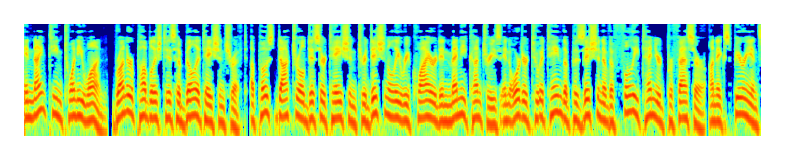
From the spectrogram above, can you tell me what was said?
In 1921, Brunner published his Habilitationsschrift a postdoctoral dissertation traditionally required in many countries in order to attain the position of a fully tenured professor on experience,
